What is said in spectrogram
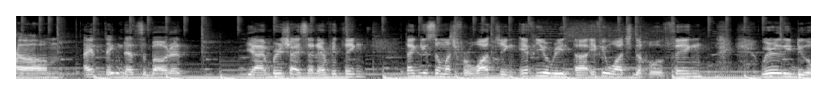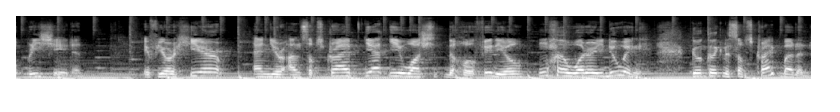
Um, I think that's about it. Yeah, I'm pretty sure I said everything. Thank you so much for watching. If you re- uh, if you watch the whole thing, we really do appreciate it. If you're here and you're unsubscribed yet you watched the whole video, what are you doing? Go click the subscribe button.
